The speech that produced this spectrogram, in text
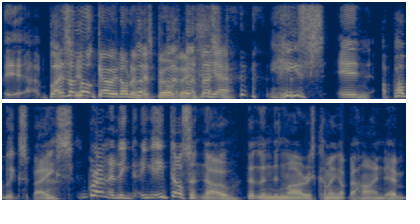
eh, bless There's a lot going on in Ble- this ble- ble- building. bless Yeah. He's in a public space. Granted, he, he doesn't know that Lindenmeyer is coming up behind him,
